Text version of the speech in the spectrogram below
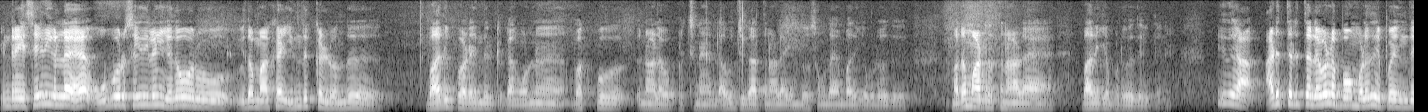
இன்றைய செய்திகளில் ஒவ்வொரு செய்தியிலையும் ஏதோ ஒரு விதமாக இந்துக்கள் வந்து பாதிப்பு அடைந்துக்கிட்டு இருக்காங்க. ஒன்று வக்புனால் பிரச்சனை லவ் ஜிகாத்தினால இந்து சமுதாயம் பாதிக்கப்படுவது மத மாற்றத்தினால பாதிக்கப்படுவது அப்படின்னு இது அடுத்தடுத்த லெவலில் போகும்பொழுது இப்போ இந்த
